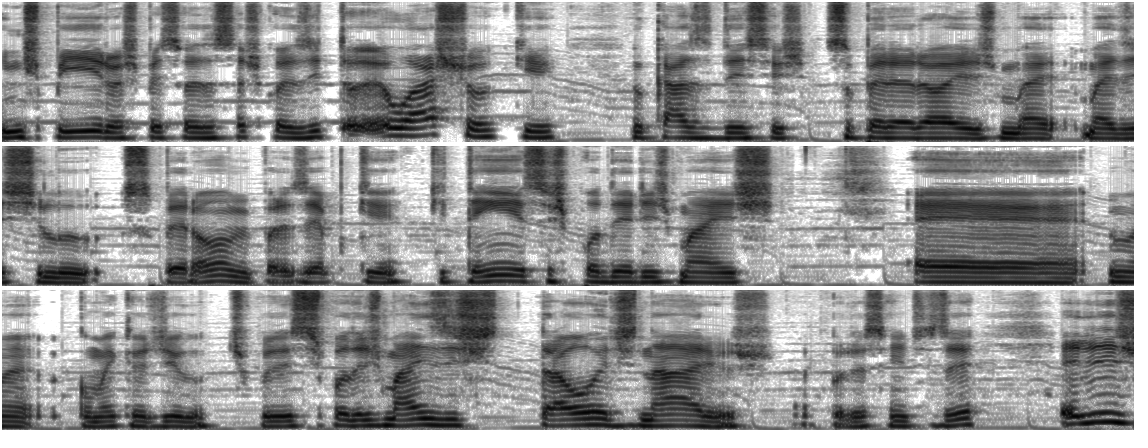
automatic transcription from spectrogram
inspiram as pessoas, essas coisas. Então eu acho que no caso desses super-heróis mais, mais estilo super-homem, por exemplo, que, que tem esses poderes mais. É, como é que eu digo? Tipo, esses poderes mais extraordinários, por assim dizer eles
